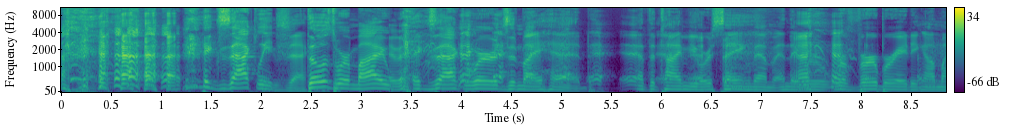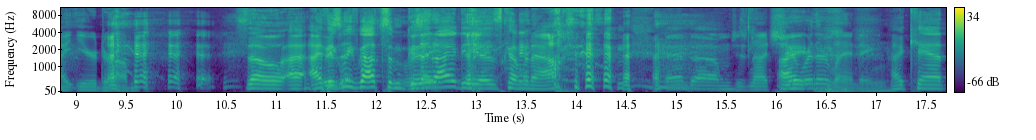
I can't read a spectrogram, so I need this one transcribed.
exactly. Exactly. Those were my exact words in my head at the time you were saying them, and they were reverberating on my eardrum. So uh, I think Was we've got some good I- ideas coming out, and um, Just not sure where they're landing. I can't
